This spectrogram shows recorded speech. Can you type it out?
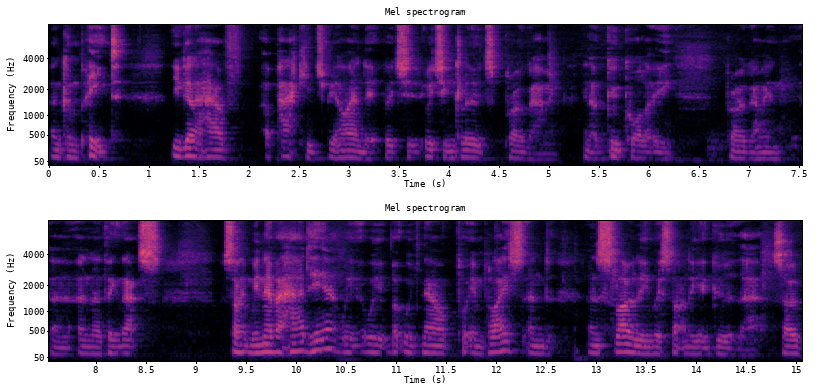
and compete, you're going to have a package behind it, which which includes programming, you know, good quality programming. Uh, and I think that's something we never had here, we, we, but we've now put in place, and and slowly we're starting to get good at that. So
